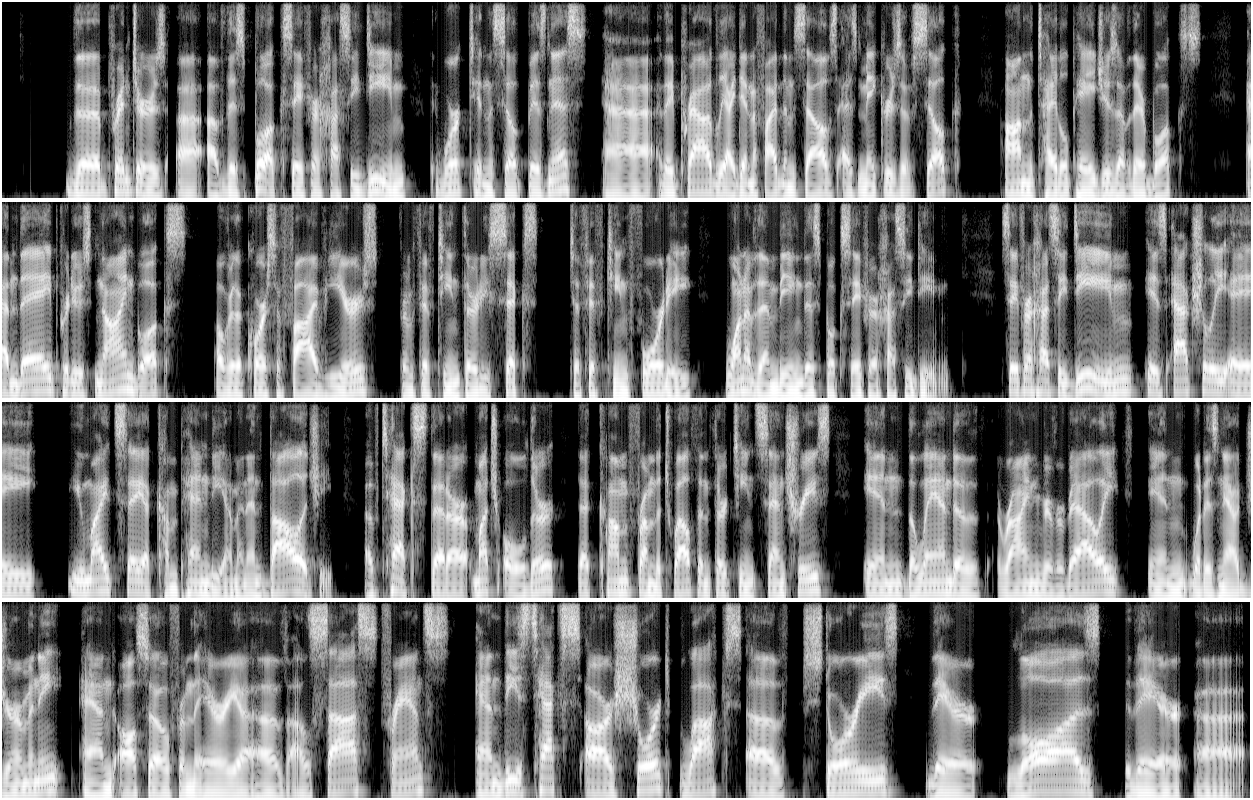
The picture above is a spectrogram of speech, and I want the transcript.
The printers uh, of this book, Sefer Hasidim, worked in the silk business. Uh, they proudly identified themselves as makers of silk on the title pages of their books. And they produced nine books over the course of five years from 1536 to 1540, one of them being this book, Sefer Hasidim. Sefer Hasidim is actually a, you might say, a compendium, an anthology of texts that are much older, that come from the 12th and 13th centuries in the land of the Rhine River Valley in what is now Germany, and also from the area of Alsace, France. And these texts are short blocks of stories, their laws, their uh,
